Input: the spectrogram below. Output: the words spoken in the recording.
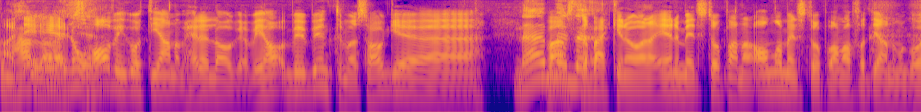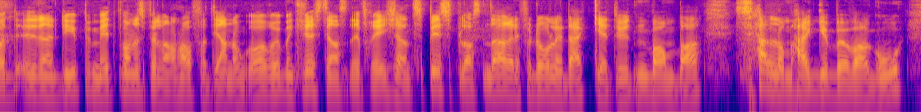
Ja, er, nå har vi gått igjennom hele laget. Vi, har, vi begynte med å sage eh, venstrebekken og den ene midtstopperen. Den andre midtstopperen har fått gjennomgå. Den dype midtbanespilleren har fått gjennomgå. Ruben Kristiansen er frikjent. Spissplassen der er de for dårlig dekket uten Bamba, selv om Heggebø var god.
